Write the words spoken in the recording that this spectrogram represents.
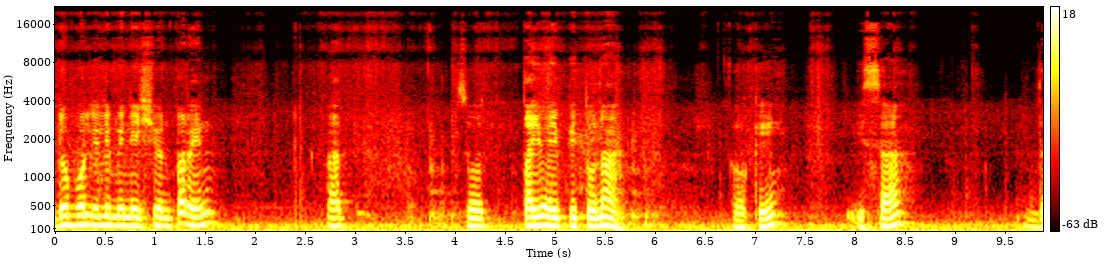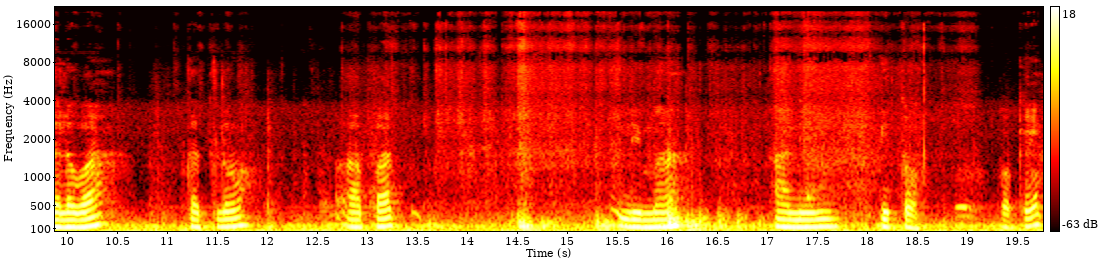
double elimination pa rin at so tayo ay pito na. Okay. Isa, dalawa, tatlo, apat, lima, anim, pito. Okay.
